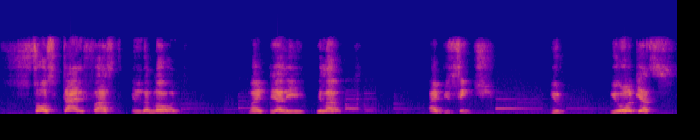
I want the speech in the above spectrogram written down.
so stand fast in the Lord, my dearly beloved. I beseech you, Euodias,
